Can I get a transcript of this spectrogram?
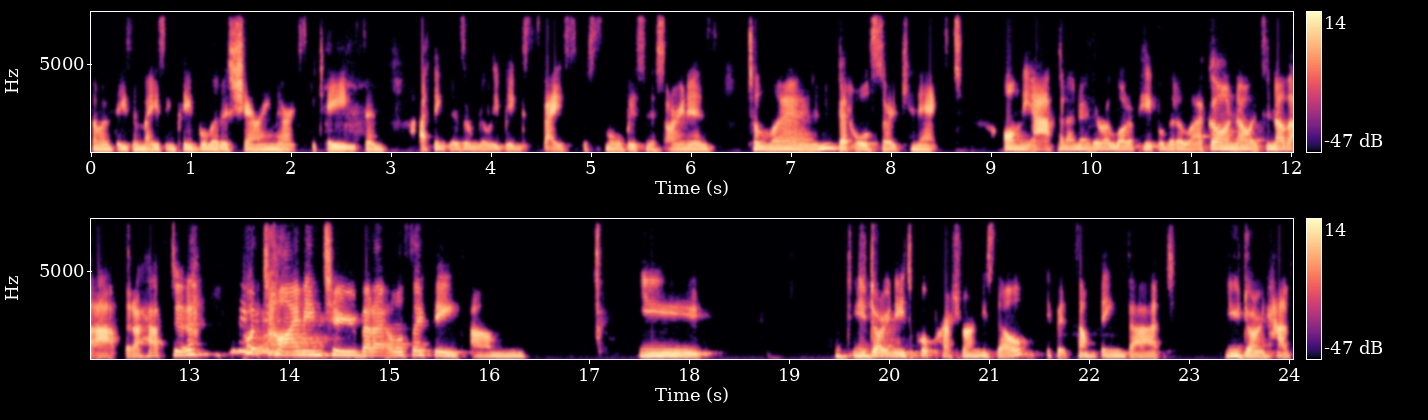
some of these amazing people that are sharing their expertise. And I think there's a really big space for small business owners to learn, but also connect on the app. And I know there are a lot of people that are like, oh no, it's another app that I have to put time into. But I also think um, you you don't need to put pressure on yourself if it's something that you don't have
